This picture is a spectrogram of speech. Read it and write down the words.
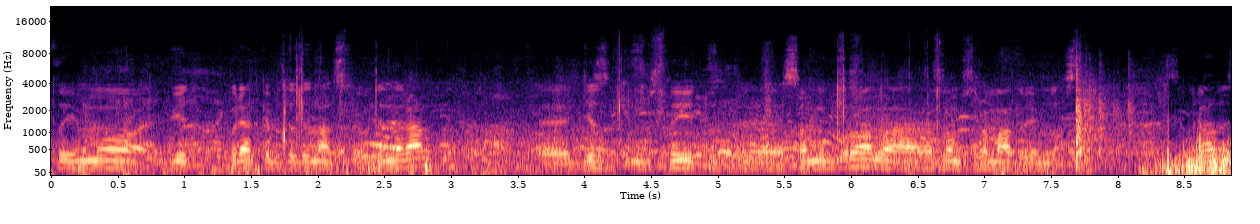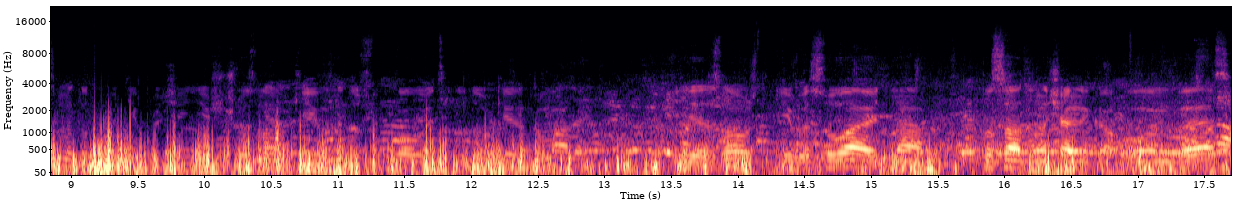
стоїмо від порядка від 11 години ранку. Де стоїть тут е, самооборона разом з громадою міста. Зібрались ми тут по тій причині, що знову Київ не дослуховується до думки громади і знову ж таки висувають на посаду начальника ОМВС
